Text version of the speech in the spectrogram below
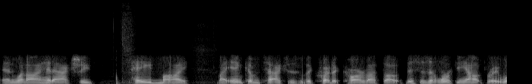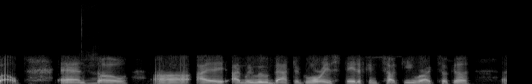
And when I had actually paid my my income taxes with a credit card, I thought this isn't working out very well. And yeah. so uh, I, I we moved back to glorious state of Kentucky, where I took a, a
